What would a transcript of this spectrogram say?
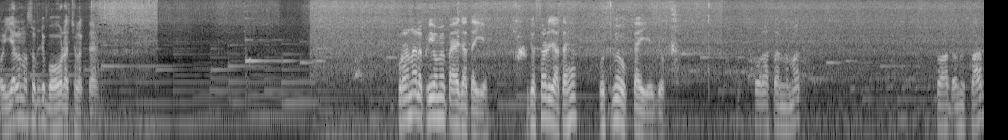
और ये वाला मशरूम जो बहुत अच्छा लगता है। पुराना लकड़ियों में पाया जाता है ये। जो सड़ जाता है, उसमें उगता है ये जो। थोड़ा सा नमक। स्वाद अनुसार।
